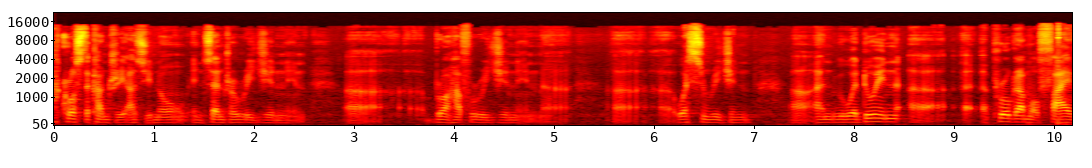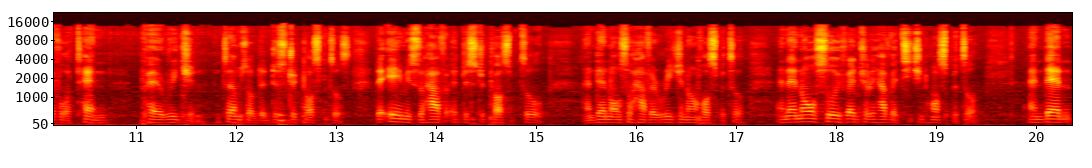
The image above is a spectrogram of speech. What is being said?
across the country, as you know, in central region, in uh, Brong-Ahafo region, in uh, uh, western region, and we were doing a program of five or ten per region in terms of the district hospitals. The aim is to have a district hospital and then also have a regional hospital, and then also eventually have a teaching hospital, and then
